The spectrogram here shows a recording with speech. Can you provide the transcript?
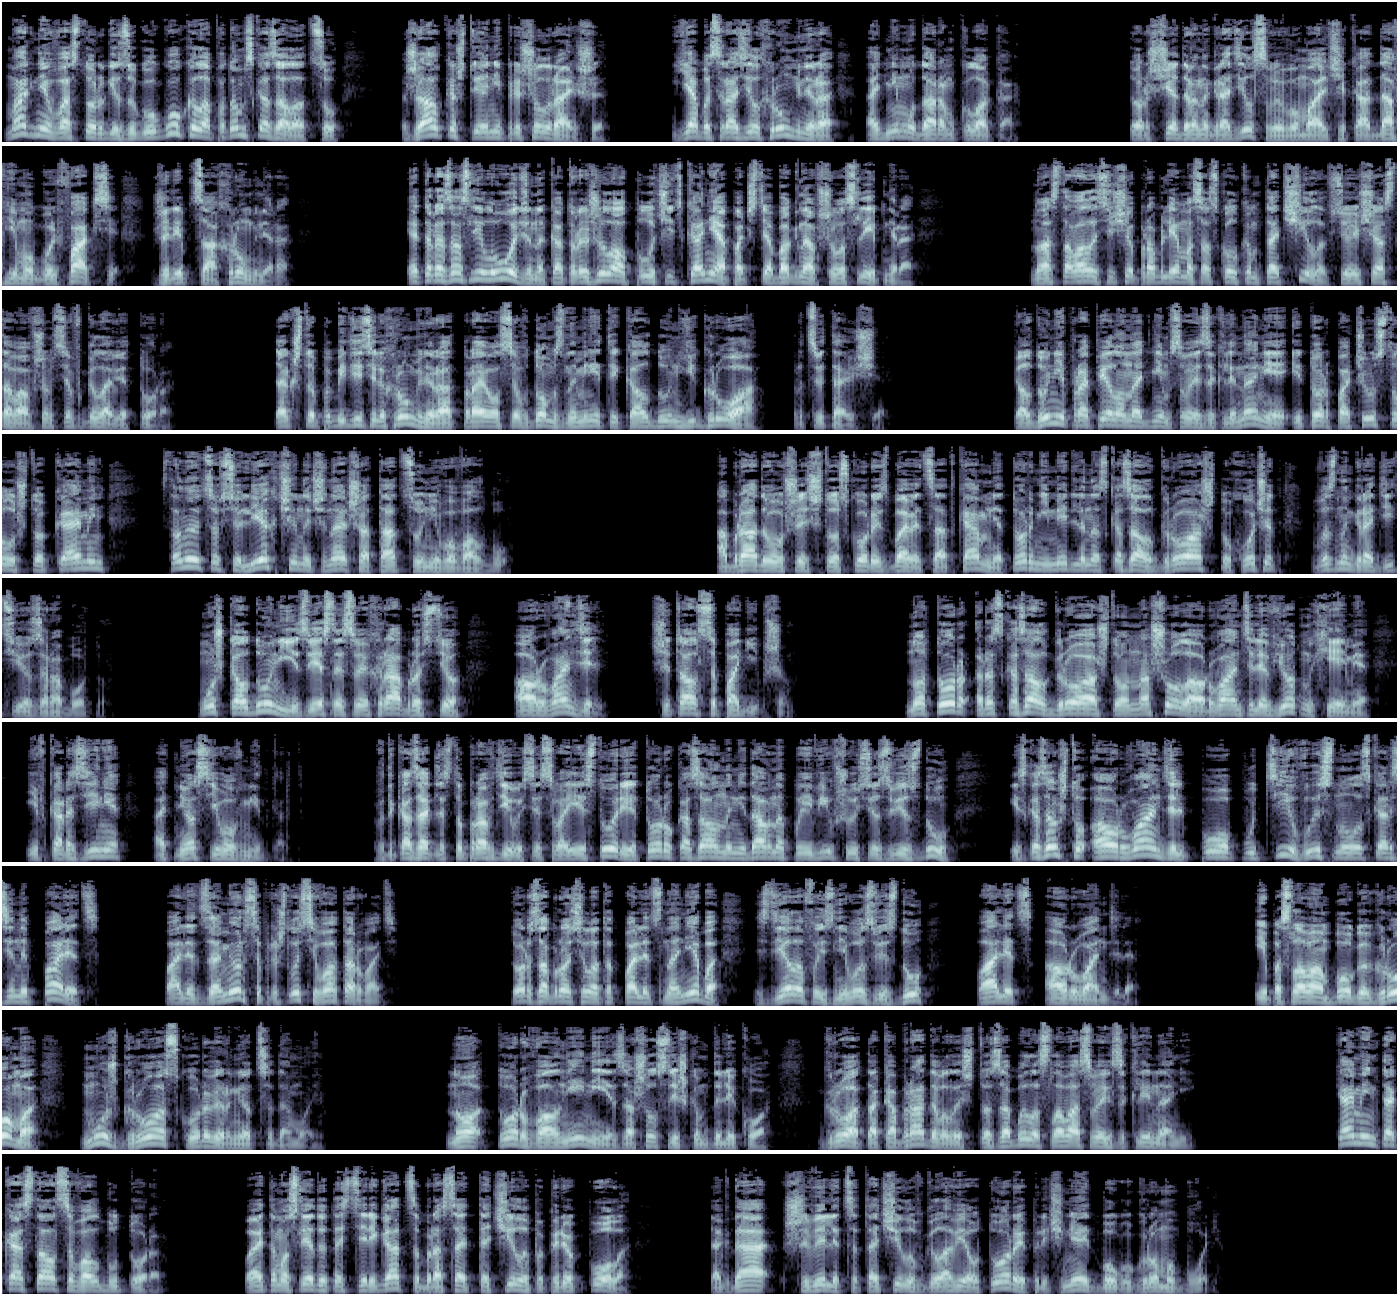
Магни в восторге загугукал, а потом сказал отцу, «Жалко, что я не пришел раньше. Я бы сразил Хрунгнера одним ударом кулака». Тор щедро наградил своего мальчика, отдав ему Гульфакси, жеребца Хрунгнера. Это разозлило Одина, который желал получить коня, почти обогнавшего Слепнера. Но оставалась еще проблема с осколком точила, все еще остававшимся в голове Тора. Так что победитель Хрунгнера отправился в дом знаменитой колдуньи Груа, процветающая. Колдунья пропела над ним свои заклинания, и Тор почувствовал, что камень становится все легче и начинает шататься у него во лбу. Обрадовавшись, что скоро избавится от камня, Тор немедленно сказал Гроа, что хочет вознаградить ее за работу. Муж колдуньи, известный своей храбростью Аурвандель, считался погибшим. Но Тор рассказал Гроа, что он нашел Аурванделя в Йотунхейме и в корзине отнес его в Мидгард. В доказательство правдивости своей истории Тор указал на недавно появившуюся звезду и сказал, что Аурвандель по пути высунул из корзины палец. Палец замерз, и пришлось его оторвать. Тор забросил этот палец на небо, сделав из него звезду палец Аурванделя. И, по словам бога Грома, муж Гроа скоро вернется домой. Но Тор в волнении зашел слишком далеко. Гроа так обрадовалась, что забыла слова своих заклинаний. Камень так и остался во лбу Тора. Поэтому следует остерегаться бросать точило поперек пола. Тогда шевелится точило в голове у Тора и причиняет богу Грома боль.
